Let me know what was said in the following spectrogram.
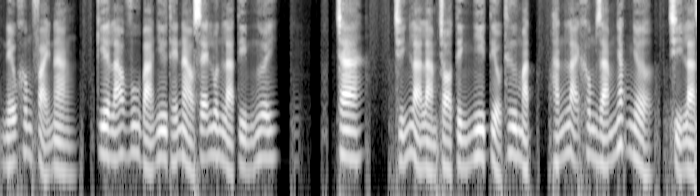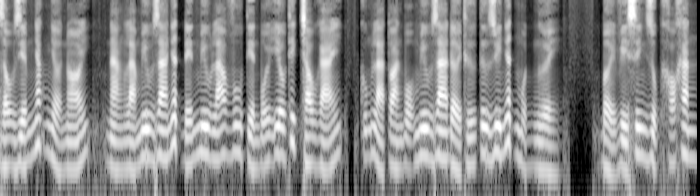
nếu không phải nàng, kia lão vu bà như thế nào sẽ luôn là tìm ngươi. Cha, chính là làm trò tình nhi tiểu thư mặt, hắn lại không dám nhắc nhở, chỉ là dậu diếm nhắc nhở nói, nàng là mưu gia nhất đến mưu lão vu tiền bối yêu thích cháu gái, cũng là toàn bộ mưu gia đời thứ tư duy nhất một người. Bởi vì sinh dục khó khăn,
